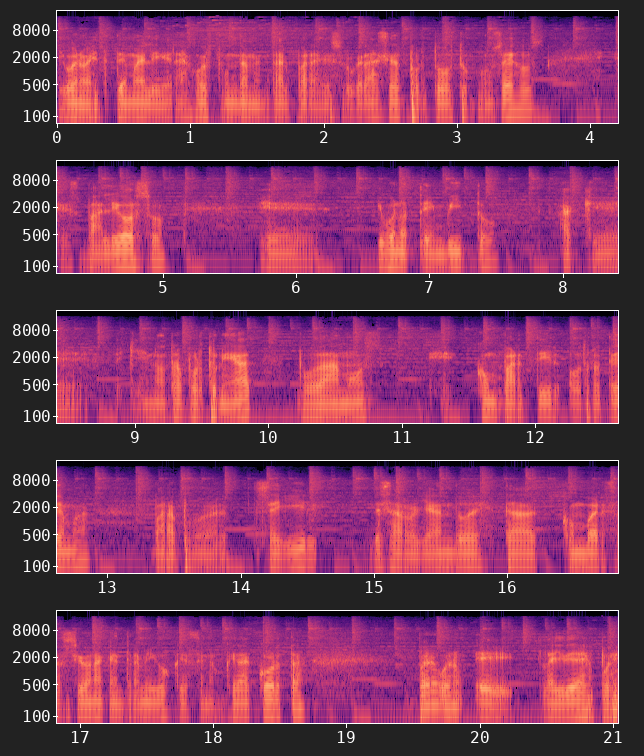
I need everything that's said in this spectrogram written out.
Y bueno, este tema de liderazgo es fundamental para eso. Gracias por todos tus consejos, es valioso. Eh, y bueno, te invito a que, en otra oportunidad podamos eh, compartir otro tema para poder seguir desarrollando esta conversación acá entre amigos que se nos queda corta. Pero bueno, eh, la idea es pues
